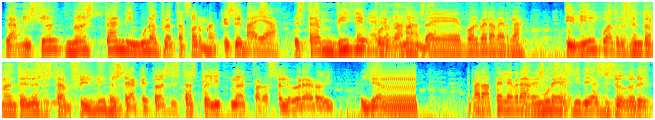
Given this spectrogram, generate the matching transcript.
La misión no está en ninguna plataforma, que sepas. Vaya. Está en vídeo por demanda. De volver a verla. Y 1492 está en filming. O sea que todas estas películas, para celebrar hoy el día. Para celebrar dan este... muchas ideas y sobre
